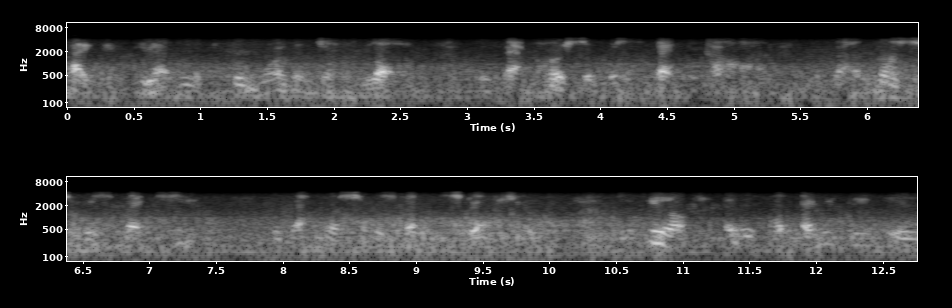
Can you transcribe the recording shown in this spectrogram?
Like you have to look for more than just love. Does that person respect God? Does that person respect you? That the scripture? You know, everything is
